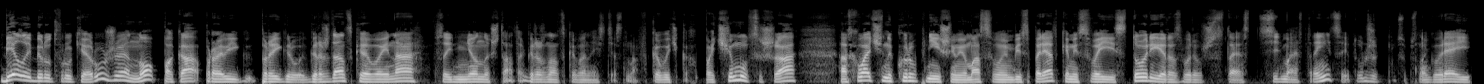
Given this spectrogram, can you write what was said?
Белые берут в руки оружие, но пока проигрывают. Гражданская война в Соединенных Штатах. Гражданская война, естественно, в кавычках. Почему США охвачены крупнейшими массовыми беспорядками своей истории? Шестая, седьмая страница. И тут же, собственно говоря, и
